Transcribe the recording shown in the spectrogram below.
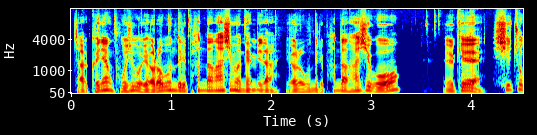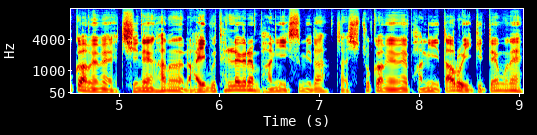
자, 그냥 보시고 여러분들이 판단하시면 됩니다. 여러분들이 판단하시고 이렇게 시초가 매매 진행하는 라이브 텔레그램 방이 있습니다. 자, 시초가 매매 방이 따로 있기 때문에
